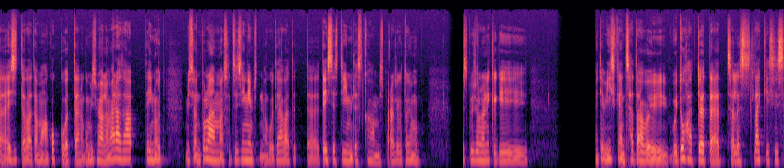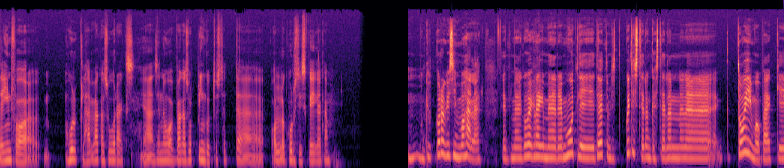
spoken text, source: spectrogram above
äh, esitavad oma kokkuvõtte nagu, mis me oleme ära teinud, mis on tulemas, et siis inimesed nagu teavad, et teistest tiimidest ka, mis parasjagu toimub. Sest kui sul on ikkagi ma ei tea, viiskümmend, sada või, või tuhat töötajat selles Slackis, siis see info hulk läheb väga suureks ja see nõuab väga suurt pingutust, et äh, olla kursis kõigega ma korra küsin vahele, et me kogu aeg räägime remotely töötamisest, kuidas teil on, kas teil on, äh, toimub äkki,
